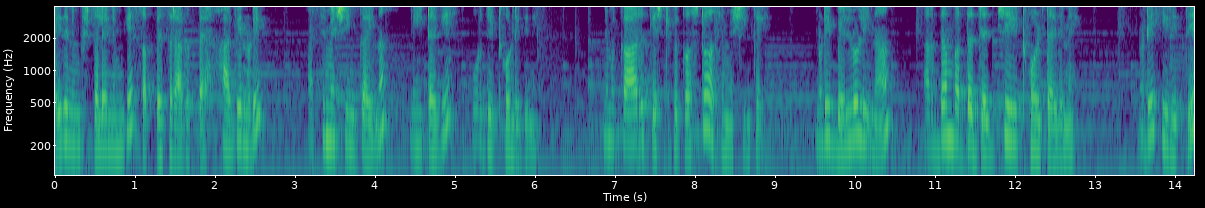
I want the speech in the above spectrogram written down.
ಐದು ನಿಮಿಷದಲ್ಲೇ ನಿಮಗೆ ಸಪ್ಪೆಸರಾಗುತ್ತೆ. ಹಾಗೆ ನೋಡಿ ಹಸಿಮೆಣಸಿನ್ಕಾಯಿನ ನೀಟಾಗಿ ಹುರಿದಿಟ್ಕೊಂಡಿದ್ದೀನಿ. ನಿಮಗೆ ಖಾರಕ್ಕೆ ಎಷ್ಟು ಬೇಕೋ ಅಷ್ಟು ಹಸಿಮೆಣ್ಸಿನ್ಕಾಯಿ ನೋಡಿ, ಬೆಳ್ಳುಳ್ಳಿನ ಅರ್ಧಂಬರ್ಧ ಜಜ್ಜಿ ಇಟ್ಕೊಳ್ತಾ ಇದ್ದೀನಿ. ನೋಡಿ, ಈ ರೀತಿ.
